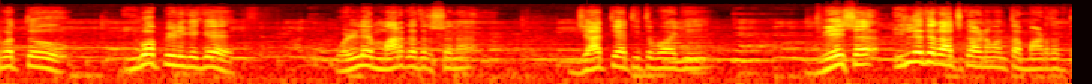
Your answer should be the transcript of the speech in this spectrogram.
ಇವತ್ತು ಯುವ ಪೀಳಿಗೆಗೆ ಒಳ್ಳೆಯ ಮಾರ್ಗದರ್ಶನ, ಜಾತ್ಯತೀತವಾಗಿ ದ್ವೇಷ ಇಲ್ಲದೆ ರಾಜಕಾರಣವಂತ ಮಾಡಿದಂಥ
